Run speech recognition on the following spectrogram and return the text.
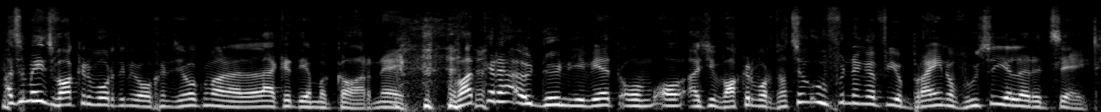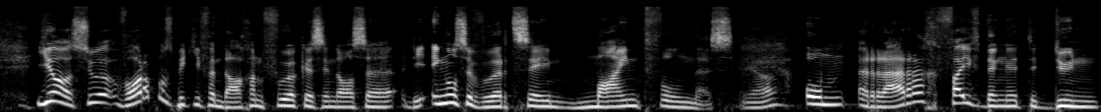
as 'n mens wakker word in die oggend, jy ook maar lekker te mekaar, nê. Nee. Wat kan 'n ou doen, jy weet, om, om as jy wakker word? Wat se oefeninge vir jou brein of hoe sou jy dit sê? Ja, so waarop ons bietjie vandag gaan fokus en daar's 'n die Engelse woord sê mindfulness. Ja. Om regtig 5 dinge te doen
